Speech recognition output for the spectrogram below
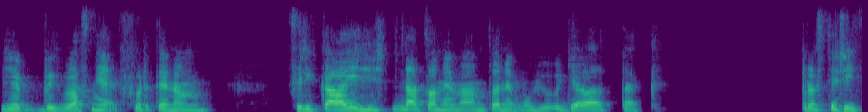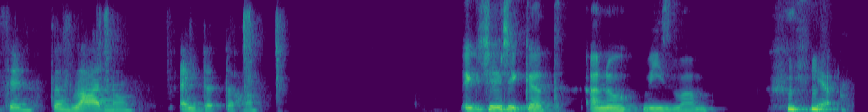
že bych vlastně furt jenom si říkala, ježiš, na to nemám, to nemůžu udělat, tak prostě říct si, to zvládnu a jít do toho. Takže říkat ano výzvám. jo.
